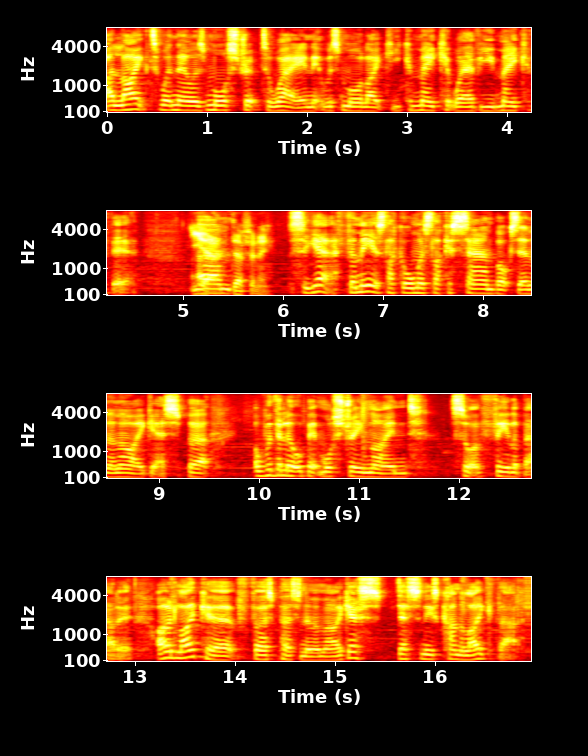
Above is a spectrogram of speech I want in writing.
I liked when there was more stripped away, and it was more like you can make it wherever you make of it. yeah, um, definitely. So yeah, for me, it's like almost like a sandbox MMO, I guess, but with a little bit more streamlined sort of feel about it. I would like a first-person MMO. I guess Destiny's kind of like that.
